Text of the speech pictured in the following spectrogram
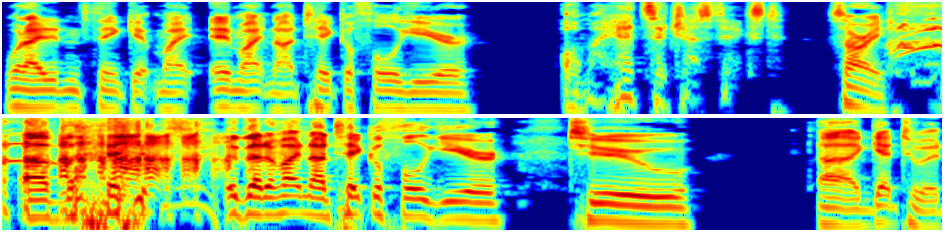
when I didn't think it might it might not take a full year. Oh, my headset just fixed. Sorry, uh, that it might not take a full year to uh, get to a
